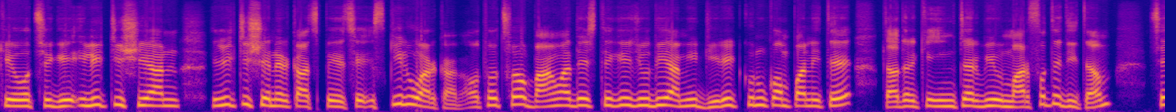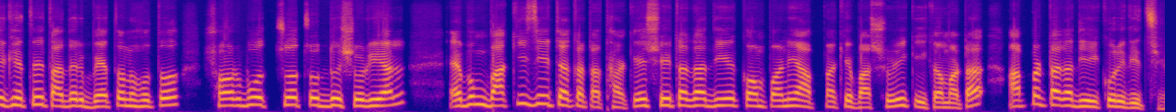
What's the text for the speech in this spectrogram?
কেউ হচ্ছে গিয়ে ইলেকট্রিশিয়ান ইলেকট্রিশিয়ানের কাজ পেয়েছে স্কিল ওয়ার্কার অথচ বাংলাদেশ থেকে যদি আমি ডিরেক্ট কোনো কোম্পানিতে তাদেরকে ইন্টারভিউ মারফতে দিতাম, সেক্ষেত্রে তাদের বেতন হতো সর্বোচ্চ চোদ্দোশো রিয়াল এবং বাকি যে টাকাটা থাকে, সেই টাকা দিয়ে কোম্পানি আপনাকে বাৎসরিক ইকামাটা আপনার টাকা দিয়েই করে দিচ্ছে।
